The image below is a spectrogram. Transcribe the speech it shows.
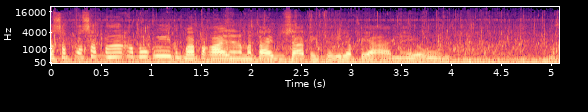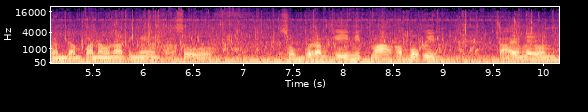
Pasap-pasap mga kabukid. Nagpapakain na naman tayo sa ating tilapiyaan. Ayun. Magandang panahon natin ngayon. Kaso sobrang init mga kabukid. Tayo ngayon,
